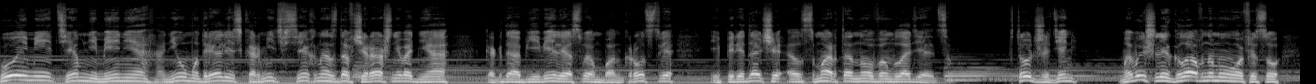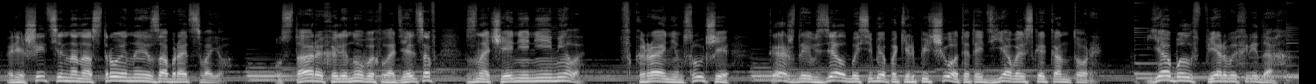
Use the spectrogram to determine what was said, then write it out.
коими, тем не менее, они умудрялись кормить всех нас до вчерашнего дня, когда объявили о своем банкротстве и передаче Элсмарта новым владельцам. В тот же день мы вышли к главному офису, решительно настроенные забрать свое. У старых или новых владельцев значения не имело. В крайнем случае, каждый взял бы себе по кирпичу от этой дьявольской конторы. Я был в первых рядах –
